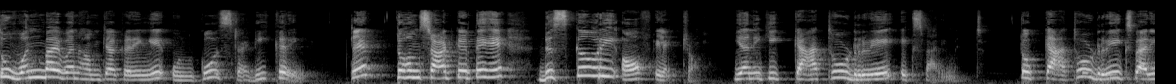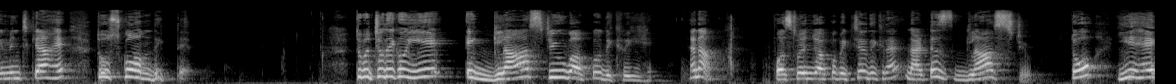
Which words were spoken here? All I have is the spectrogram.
तो वन बाय वन हम क्या करेंगे? उनको स्टडी करेंगे। क्लियर तो हम स्टार्ट करते हैं डिस्कवरी ऑफ़ इलेक्ट्रॉन यानी कि कैथोड रे एक्सपेरिमेंट तो कैथोड रे एक्सपेरिमेंट क्या है? तो उसको हम देखते हैं। तो बच्चों देखो, ये एक ग्लास ट्यूब आपको दिख रही है है ना? फ़र्स्ट वन जो आपको पिक्चर दिख रहा है दैट इज़ ग्लास ट्यूब तो ये है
